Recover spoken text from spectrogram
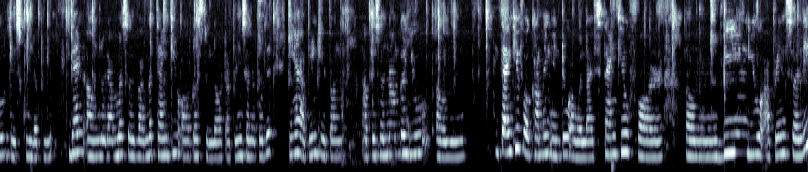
go to school அப்படின்னு. தென் அவங்களோட அம்மா சொல்வாங்க தேங்க்யூ ஆகஸ்ட் லாட் அப்படின்னு சொன்னபோது ஏன்? அப்படின்னு கேட்பாங்க. அப்போ சொன்னாங்க you thank you for coming into our life thank you for being you அப்படின்னு சொல்லி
